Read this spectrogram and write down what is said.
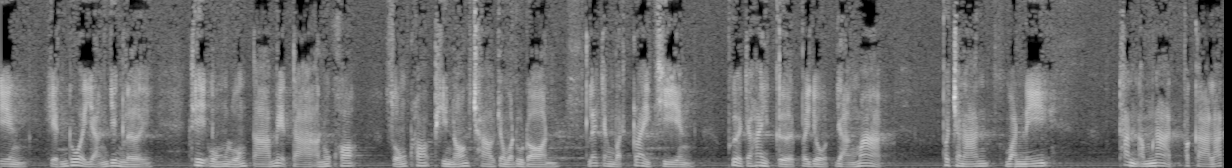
เองเห็นด้วยอย่างยิ่งเลย ที่องค์หลวงตาเมตตาอนุเคราะห์ สงเคราะห์พี่น้องชาวจังหวัดอุดร และจังหวัดใกล้เคียง เพื่อจะให้เกิดประโยชน์อย่างมาก เพราะฉะนั้นวันนี้ท่านอำนาจพระกาลัด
